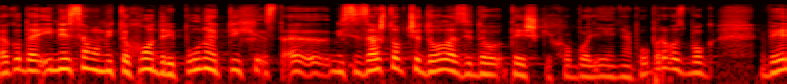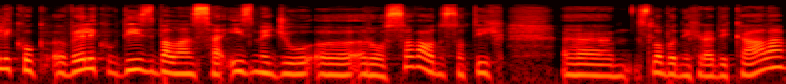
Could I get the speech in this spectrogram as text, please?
Tako da i ne samo mitohondriji, puno je tih, e, mislim, zašto uopće dolazi do teških oboljenja? Pa upravo zbog velikog, velikog disbalansa između e, rosova, odnosno tih e, slobodnih radikala,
